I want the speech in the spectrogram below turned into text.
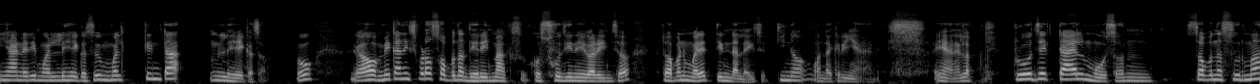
यहाँनिर मैले लेखेको छु। मैले तिनवटा लेखेको छ। हो? अब मेकानिक्सबाट सबभन्दा धेरै मार्क्सको सोधिने गरिन्छ र पनि मैले तिनवटा लेखेको छु। किन भन्दाखेरि यहाँ यहाँ ल। Projectile motion. सबभन्दा सुरुमा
